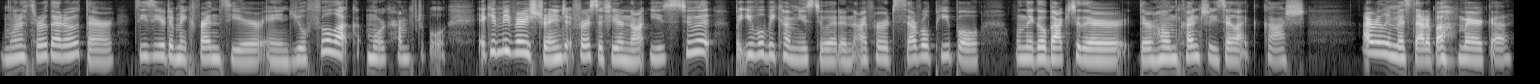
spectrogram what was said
want to throw that out there. It's easier to make friends here and you'll feel a lot more comfortable. It can be very strange at first if you're not used to it, but you will become used to it. And I've heard several people when they go back to their, their home countries, they're like, gosh, I really miss that about America.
